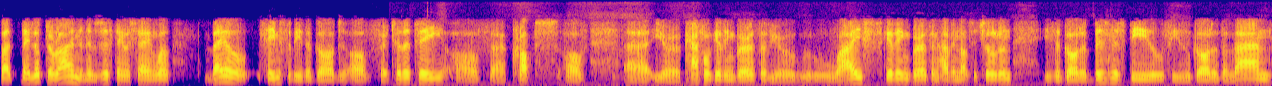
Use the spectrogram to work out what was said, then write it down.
But they looked around and it was as if they were saying, well, Baal seems to be the god of fertility, of uh, crops, of uh, your cattle giving birth, of your wife giving birth and having lots of children. He's the God of business deals. He's the God of the land.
